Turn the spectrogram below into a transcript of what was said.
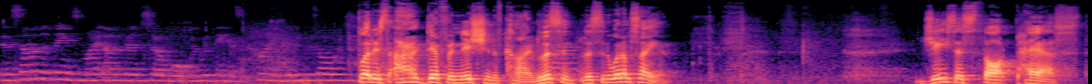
And some of the things might not have been so what we would think is kind, but he was always. But it's our definition of kind. Listen, listen to what I'm saying. Jesus thought past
